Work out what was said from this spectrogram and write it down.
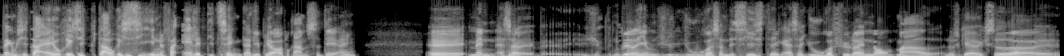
hvad kan man sige, der er jo risici, der er jo risici inden for alle de ting, der lige bliver opremset der, ikke? Øh, men altså, øh, nu bliver der jævnt jura som det sidste, ikke? Altså, jura fylder enormt meget. Nu skal jeg jo ikke sidde og øh,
